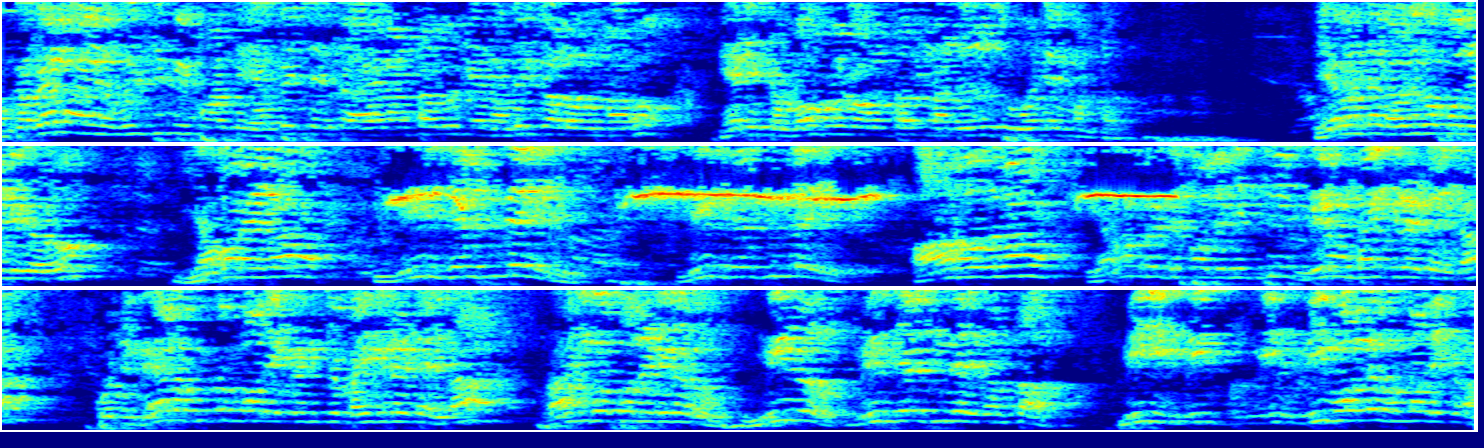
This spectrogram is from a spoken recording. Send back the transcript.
ఒకవేళ ఆయన వైసీపీ పార్టీ అభ్యర్థి అయితే ఆయన అంటారు నేను అమెరికాలో ఉన్నాను నేను ఇక్కడ లోకల్గా ఉంటాను నన్ను చూసి ఓటేయమంటారు ఏమంటారు? రాజగోపాల్ రెడ్డి గారు? ఎవరైనా మీరు చేసిందే ఇది. మీరు చేసిందే ఆ రోజున ఎర్రరెడ్డిపల్లి నుంచి మేము మైగ్రేట్ అయినా కొన్ని వేల కుటుంబాలు ఇక్కడి నుంచి మైగ్రేట్ అయినా రాజగోపాల్ రెడ్డి గారు మీరు మీరు చేసిందే ఇదంతా. మీ మీ మీ- మీ వాళ్ళే ఉన్నారు ఇక్కడ.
